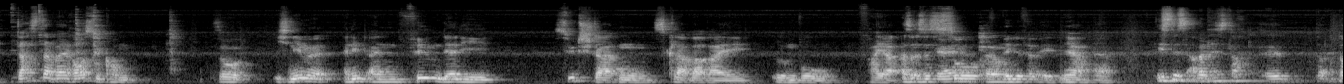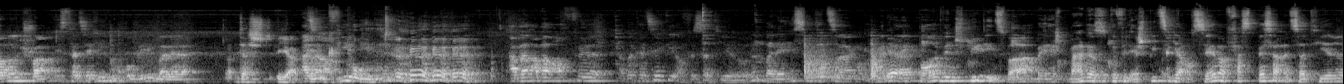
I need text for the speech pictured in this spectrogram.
das dabei rausgekommen. So, ich nehme, er nimmt einen Film, der die Südstaaten-Sklaverei irgendwo feiert. Also es ist so. Ähm, verweht. ja. Ist es, aber das ist doch, äh, Donald Trump ist tatsächlich ein Problem, weil er, Das, ja, also vielen Punkt. Ebenen, aber, aber auch für, aber tatsächlich auch für Satire, oder? Weil er ist ja sozusagen, Alec Baldwin spielt ihn zwar, aber er, man hat ja so das Gefühl, er spielt sich ja auch selber fast besser als Satire,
